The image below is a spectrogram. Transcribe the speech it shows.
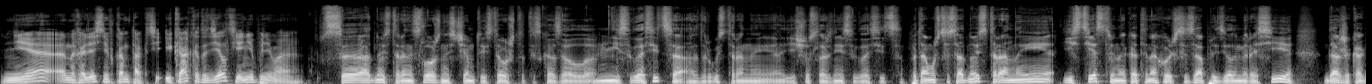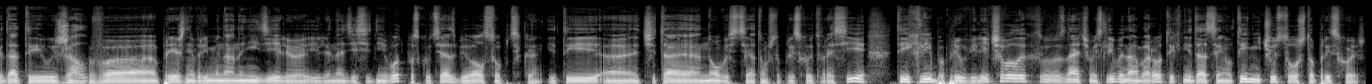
не находясь не в контакте. И как это делать, я не понимаю. С одной стороны, сложно с чем-то из того, что ты сказал, не согласиться, а с другой стороны, еще сложнее согласиться. Потому что, с одной стороны, естественно, когда ты находишься за пределами России, даже когда ты уезжал в прежние времена на неделю или на 10 дней в отпуск, у тебя сбивалась оптика. И ты, э, читая новости о том, что происходит в России, ты их либо преувеличивал их значимость, либо, наоборот, их недооценивал. Ты не чувствовал, что происходит.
